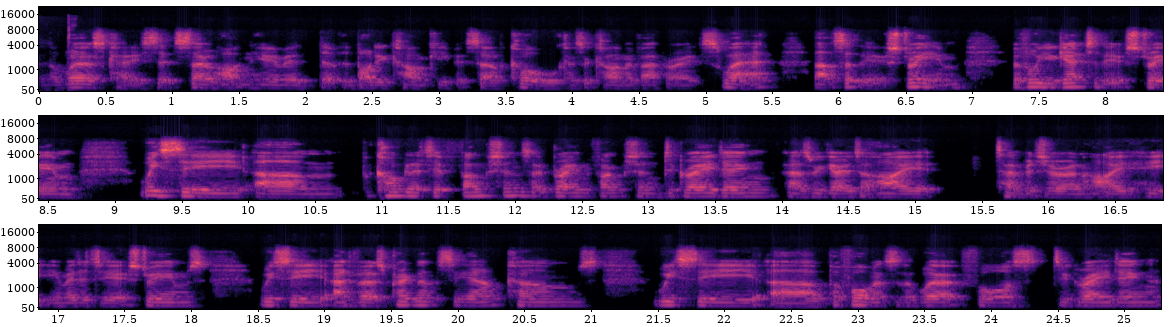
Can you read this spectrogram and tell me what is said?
In the worst case, it's so hot and humid that the body can't keep itself cool because it can't evaporate sweat. That's at the extreme. Before you get to the extreme, we see um, cognitive function, so brain function degrading as we go to high temperature and high heat humidity extremes. We see adverse pregnancy outcomes. We see uh, performance of the workforce degrading.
